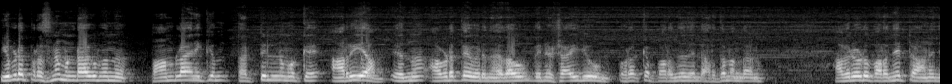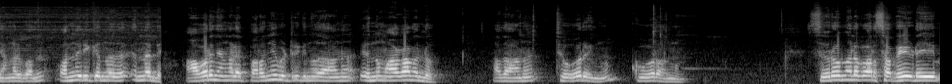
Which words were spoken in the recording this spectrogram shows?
ഇവിടെ പ്രശ്നമുണ്ടാകുമെന്ന് പാമ്പ്ലാനിക്കും തട്ടിലിനുമൊക്കെ അറിയാം എന്ന് അവിടുത്തെ ഒരു നേതാവും പിന്നെ ഷൈജുവും ഉറക്കെ പറഞ്ഞതിന്റെ അർത്ഥം എന്താണ് അവരോട് പറഞ്ഞിട്ടാണ് ഞങ്ങൾ വന്ന് വന്നിരിക്കുന്നത് എന്നല്ലേ? അവർ ഞങ്ങളെ പറഞ്ഞു വിട്ടിരിക്കുന്നതാണ് എന്നുമാകാമല്ലോ. അതാണ് ചോറിങ്ങും കൂറങ്ങും. സീറോ മലബാർ സഭയുടെയും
